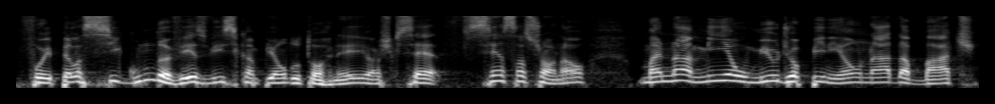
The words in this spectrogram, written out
foi pela segunda vez vice-campeão do torneio. Acho que isso é sensacional. Mas, na minha humilde opinião, nada bate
